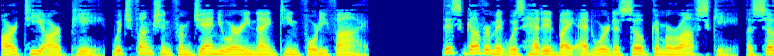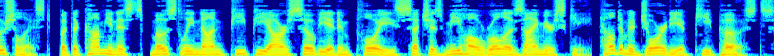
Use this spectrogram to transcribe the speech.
RTRP, which functioned from January 1945. This government was headed by Edward Osobka Morawski, a socialist, but the communists, mostly non-PPR Soviet employees such as Mihal Rola Żymierski, held a majority of key posts.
